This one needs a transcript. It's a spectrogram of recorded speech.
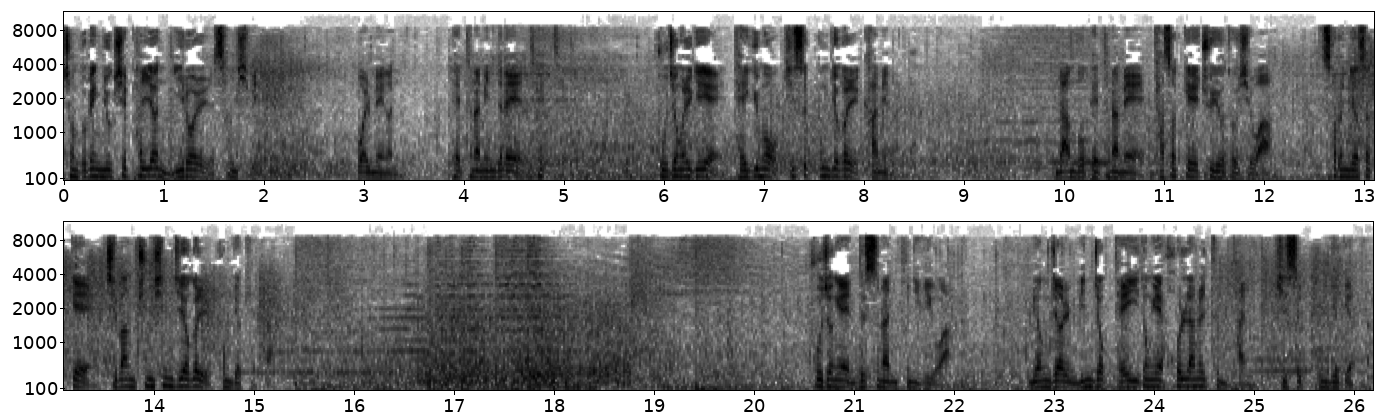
(1968년 1월 30일) 월맹은 베트남인들의 태태, 구정을 기해 대규모 기습 공격을 감행한다. 남부 베트남의 다섯 개 주요 도시와 36개 지방 중심 지역을 공격했다. 구정의 느슨한 분위기와 명절 민족 대이동의 혼란을 틈탄 기습 공격이었다.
